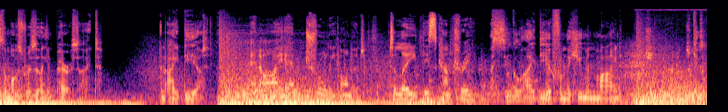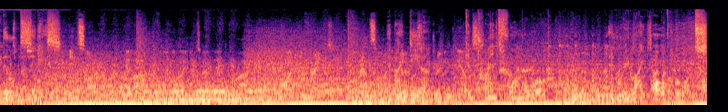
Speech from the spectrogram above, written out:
What's the most resilient parasite? An idea. And I am truly honoured to lead this country. A single idea from the human mind can build cities. Inside, Gillard, former leader, turned corrupt. Find new friends. On outside, An idea driven to the other can transform the world and rewrite all the rules.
